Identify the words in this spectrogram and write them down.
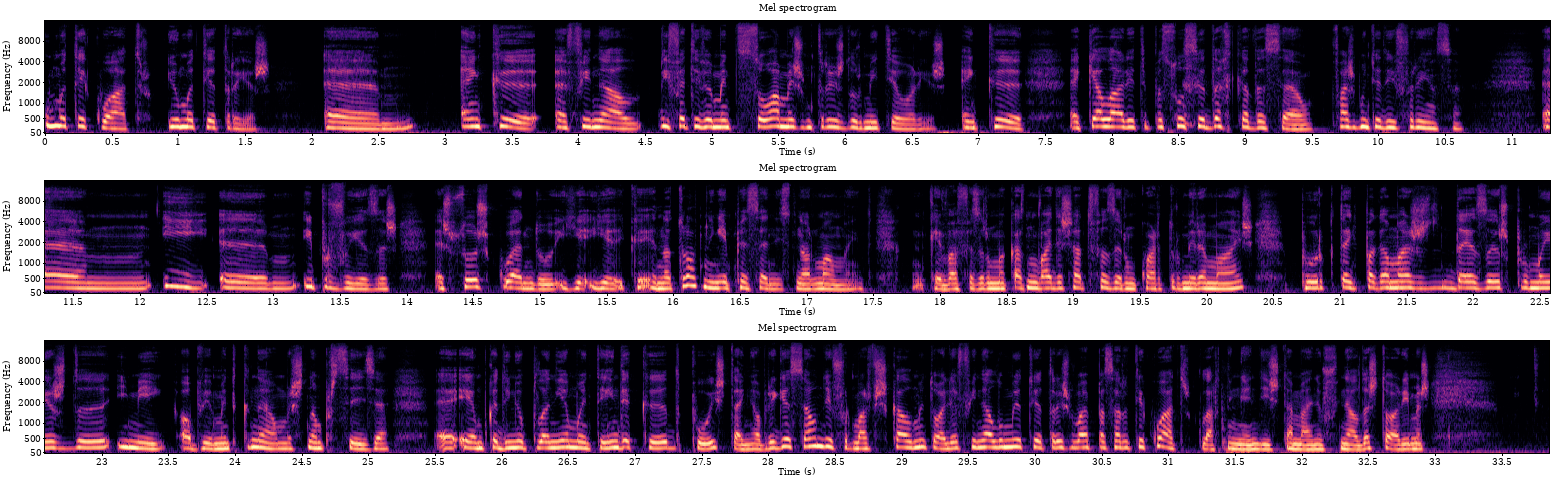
uma T4 e uma T3, um, em que, afinal, efetivamente só há mesmo três dormitórios, em que aquela área passou a ser de arrecadação, faz muita diferença. Um, e, um, e por vezes as pessoas quando e, e, é natural que ninguém pensa nisso normalmente. Quem vai fazer uma casa não vai deixar de fazer um quarto de dormir a mais porque tem que pagar mais de 10 euros por mês de IMI obviamente que não, mas se não precisa é, é um bocadinho o planeamento ainda que depois tenha a obrigação de informar fiscalmente olha afinal o meu T3 vai passar a T4 claro que ninguém diz também no final da história mas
